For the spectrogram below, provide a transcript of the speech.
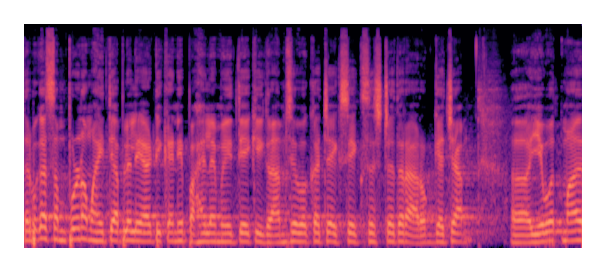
तर बघा संपूर्ण माहिती आपल्याला या ठिकाणी पाहायला मिळते की ग्रामसेवकाच्या एकशे एकसष्ट तर आरोग्याच्या यवतमाळ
